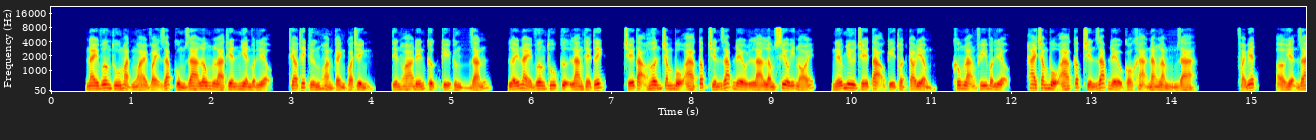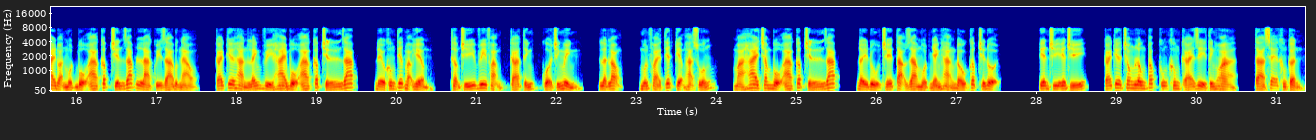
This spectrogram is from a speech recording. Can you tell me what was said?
này vương thú mặt ngoài vảy giáp cùng da lông là thiên nhiên vật liệu, theo thích ứng hoàn cảnh quá trình, tiến hóa đến cực kỳ cứng rắn. Lấy này vương thú cự lang thể tích, chế tạo hơn trăm bộ a cấp chiến giáp đều là lâm siêu ít nói, nếu như chế tạo kỹ thuật cao điểm, không lãng phí vật liệu, hai trăm bộ a cấp chiến giáp đều có khả năng làm ra. Phải biết, ở hiện giai đoạn một bộ a cấp chiến giáp là quý giá bậc nào, cái kia hàn lãnh vì hai bộ a cấp chiến giáp đều không tiếc mạo hiểm, thậm chí vi phạm cá tính của chính mình, lật lọng, muốn phải tiết kiệm hạ xuống, mà hai trăm bộ a cấp chiến giáp đầy đủ chế tạo ra một nhánh hàng đầu cấp chiến đội yên trí yên trí, cái kia trong lông tóc cũng không cái gì tinh hoa, ta sẽ không cần.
